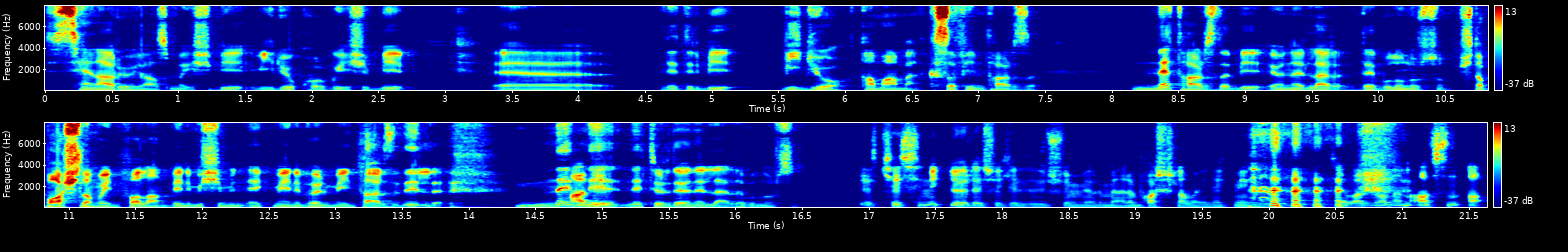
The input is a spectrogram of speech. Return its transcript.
senaryo yazma işi, bir video kurgu işi, bir eee, nedir bir video tamamen kısa film tarzı. Ne tarzda bir önerilerde bulunursun? İşte başlamayın falan benim işimin ekmeğini bölmeyin tarzı değil de ne Abi- ne ne türde önerilerde bulunursun? Kesinlikle öyle şekilde düşünmüyorum yani başlamayın ekmeğini olan. Aslında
